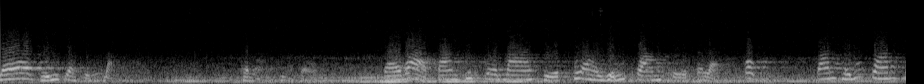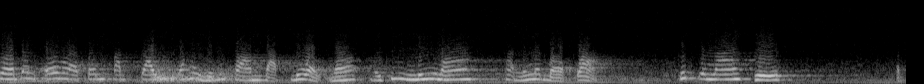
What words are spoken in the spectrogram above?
แล้วถึงจะเห็นหลักขณะที่สองแต่ว่าการพิจารณาเหตุเพื่อให้เห็นความเกิดนั่นแหละก็การเห็นความเกิดนั่นเองแหละเป็นปัจจัยจะให้เห็นความดับด้วยนะ ในที่นี้นะท่านนี้บอกว่า พิจารณาเหตุปัจ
